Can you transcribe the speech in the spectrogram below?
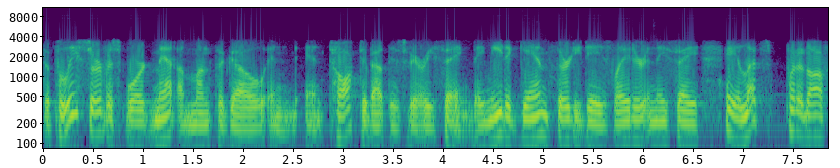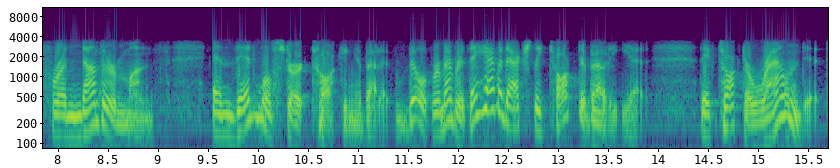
The Police Service Board met a month ago and, and talked about this very thing. They meet again 30 days later and they say, hey, let's put it off for another month and then we'll start talking about it. Bill, remember, they haven't actually talked about it yet. They've talked around it.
